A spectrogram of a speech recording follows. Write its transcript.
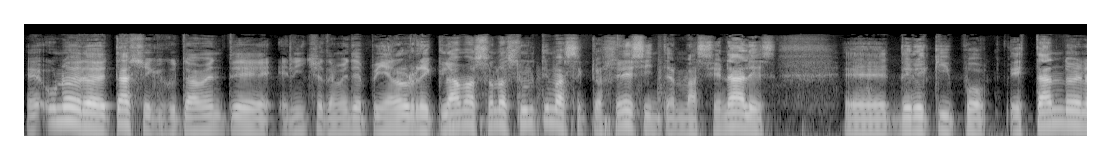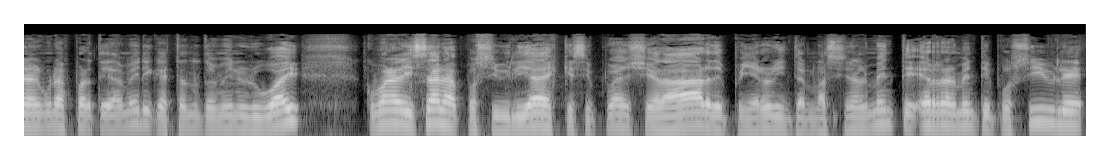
Eh, uno de los detalles que justamente el hincha también de Peñarol reclama son las últimas actuaciones internacionales eh, del equipo. Estando en algunas partes de América, estando también en Uruguay, ¿cómo analizar las posibilidades que se puedan llegar a dar de Peñarol internacionalmente? ¿Es realmente posible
